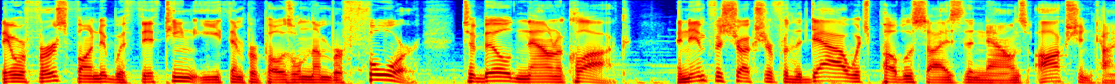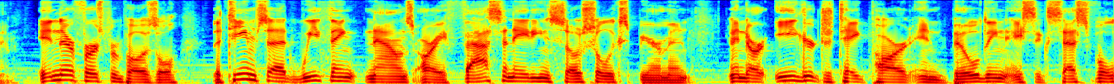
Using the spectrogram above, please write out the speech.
They were first funded with 15 ETH in proposal number 4 to build Noun O'Clock an infrastructure for the DAO which publicized the nouns auction time. In their first proposal, the team said, We think nouns are a fascinating social experiment and are eager to take part in building a successful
